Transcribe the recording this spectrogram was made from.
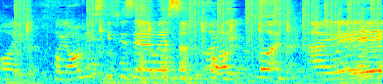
Olha, foi homens que fizeram essa foto. Aê!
